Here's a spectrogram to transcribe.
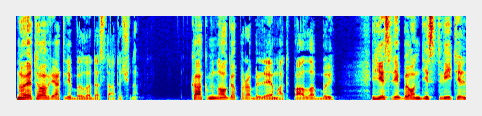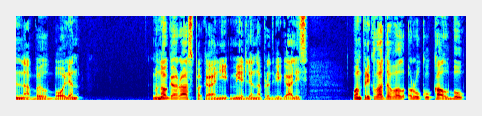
но этого вряд ли было достаточно как много проблем отпало бы, если бы он действительно был болен. Много раз, пока они медленно продвигались, он прикладывал руку к колбу,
